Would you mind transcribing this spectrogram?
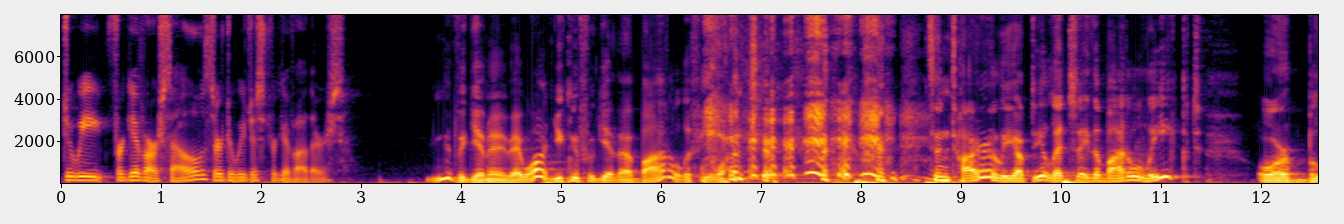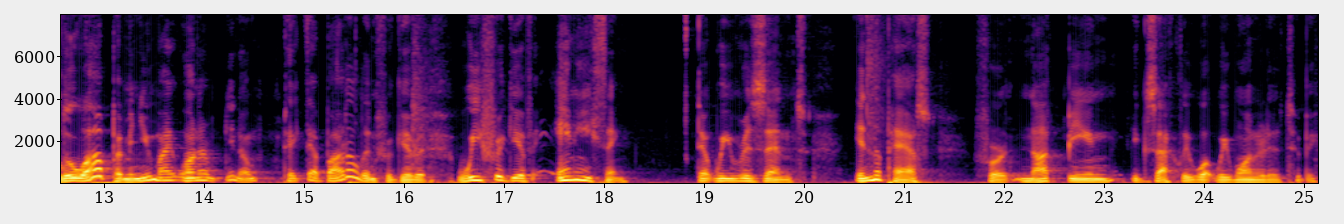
do we forgive ourselves or do we just forgive others? You can forgive anybody want. You can forgive that bottle if you want to. it's entirely up to you. Let's say the bottle leaked or blew up. I mean, you might want to, you know, take that bottle and forgive it. We forgive anything that we resent in the past for not being exactly what we wanted it to be.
